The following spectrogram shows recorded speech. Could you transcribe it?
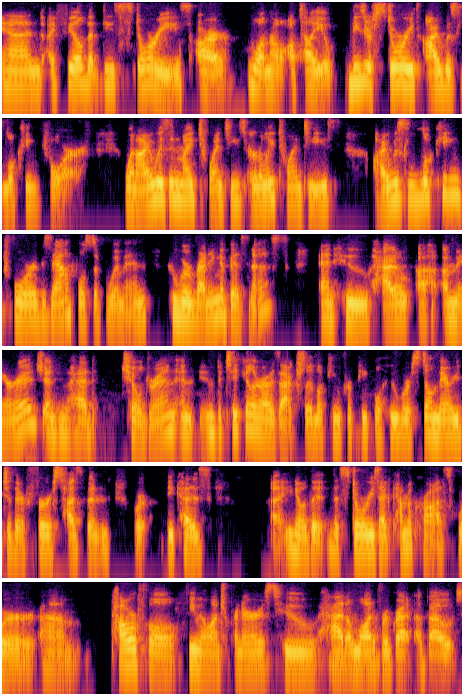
And i feel that these stories are well no i'll tell you these are stories i was looking for. When i was in my 20s early 20s i was looking for examples of women who were running a business and who had a, a marriage and who had children. And in particular i was actually looking for people who were still married to their first husband or because uh, you know the, the stories i'd come across were um, powerful female entrepreneurs who had a lot of regret about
